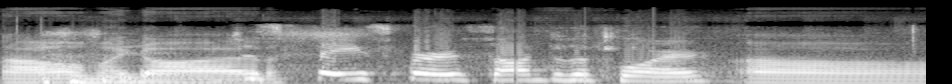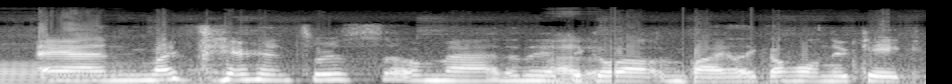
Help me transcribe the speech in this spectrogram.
Oh my god. Just face first onto the floor. Oh. And my parents were so mad and they had to go out and buy like a whole new cake.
